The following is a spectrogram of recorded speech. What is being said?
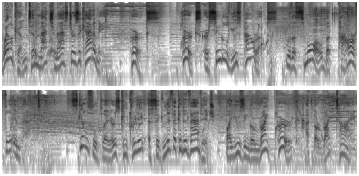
Welcome to Match Masters Academy. Perks. Perks are single-use power-ups with a small but powerful impact. Skillful players can create a significant advantage by using the right perk at the right time.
